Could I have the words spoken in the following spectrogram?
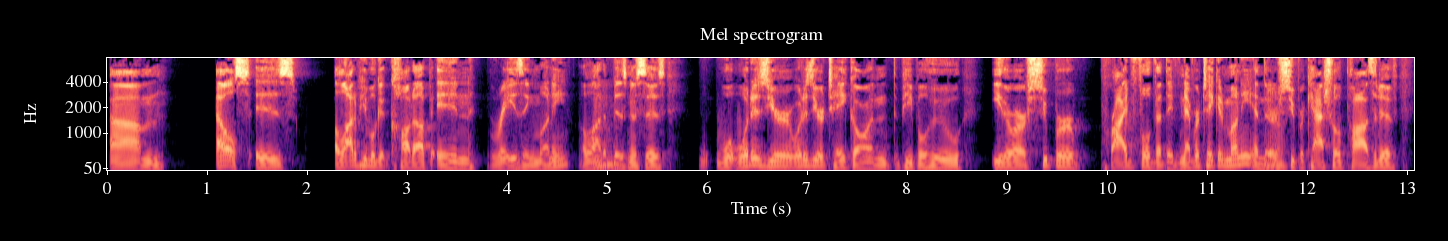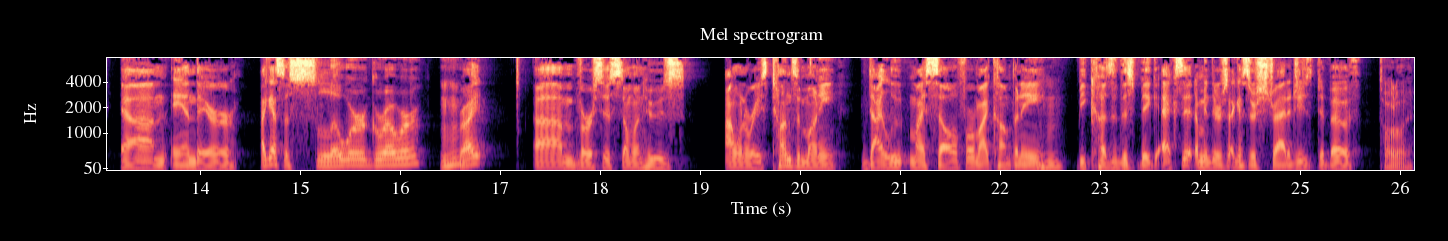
um, else is a lot of people get caught up in raising money. A lot mm-hmm. of businesses. W- what is your what is your take on the people who either are super prideful that they've never taken money and they're yeah. super cash flow positive, um, and they're I guess a slower grower, mm-hmm. right? um, versus someone who's I want to raise tons of money, dilute myself or my company mm-hmm. because of this big exit. I mean, there's I guess there's strategies to both. Totally.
